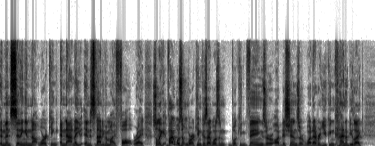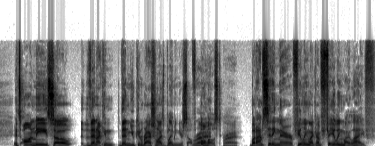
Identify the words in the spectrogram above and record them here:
and then sitting and not working, and not, and it's not even my fault, right? So like, if I wasn't working because I wasn't booking things or auditions or whatever, you can kind of be like, it's on me. So then I can, then you can rationalize blaming yourself Right, almost. Right. But I'm sitting there feeling like I'm failing my life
